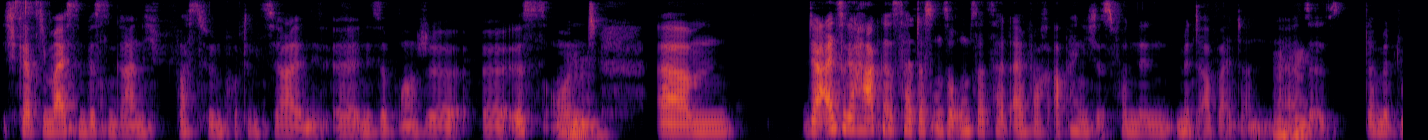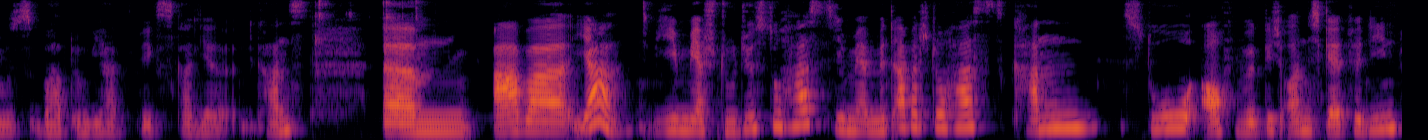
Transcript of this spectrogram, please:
ich glaube, die meisten wissen gar nicht, was für ein Potenzial in, äh, in dieser Branche äh, ist. Und Mhm. ähm, der einzige Haken ist halt, dass unser Umsatz halt einfach abhängig ist von den Mitarbeitern, Mhm. also, damit du es überhaupt irgendwie halbwegs skalieren kannst. Ähm, aber ja, je mehr Studios du hast, je mehr Mitarbeiter du hast, kannst du auch wirklich ordentlich Geld verdienen.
